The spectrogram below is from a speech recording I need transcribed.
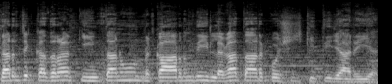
ਦਰਜ ਕਦਰਾਂ ਕੀਮਤਾਂ ਨੂੰ ਨਕਾਰਨ ਦੀ ਲਗਾਤਾਰ ਕੋਸ਼ਿਸ਼ ਕੀਤੀ ਜਾ ਰਹੀ ਹੈ।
